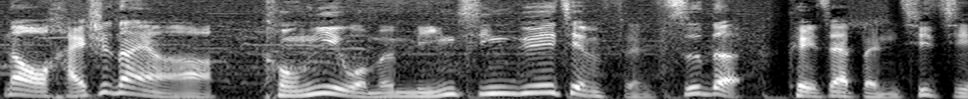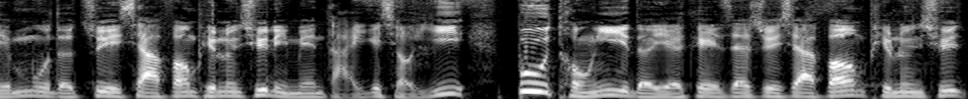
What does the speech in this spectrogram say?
那我还是那样啊，同意我们明星约见粉丝的，可以在本期节目的最下方评论区里面打一个小一；不同意的，也可以在最下方评论区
